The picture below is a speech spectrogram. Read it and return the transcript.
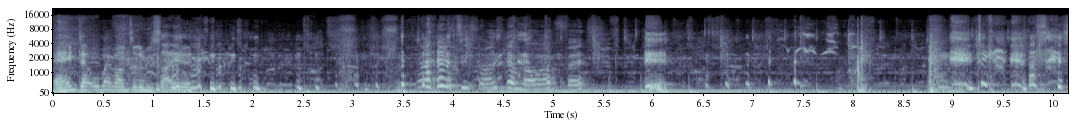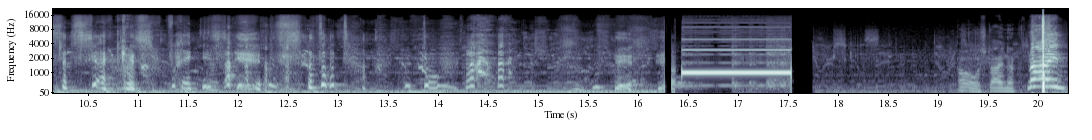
Er hängt da oben einfach an so einem Seil. Er hält sich so an der Mauer fest. Digga, was ist das für ein Gespräch? Das ist so total dumm. Oh, oh, Steine. Nein!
